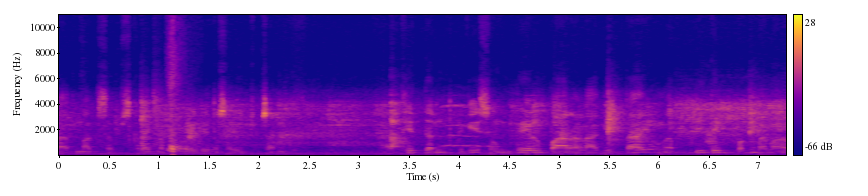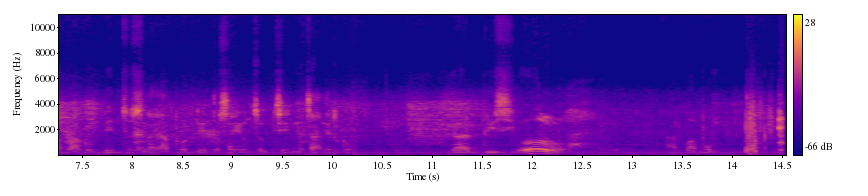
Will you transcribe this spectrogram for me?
at mag-subscribe na po kayo dito sa YouTube channel ko. At hit the notification bell para lagi tayong updated pag may mga bagong videos na i-upload dito sa YouTube channel ko. God bless you all. At.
